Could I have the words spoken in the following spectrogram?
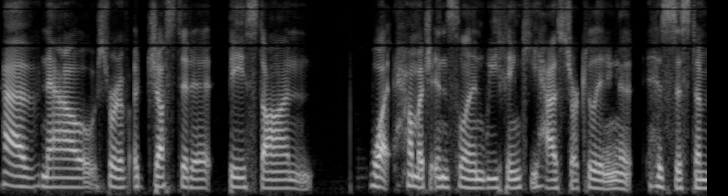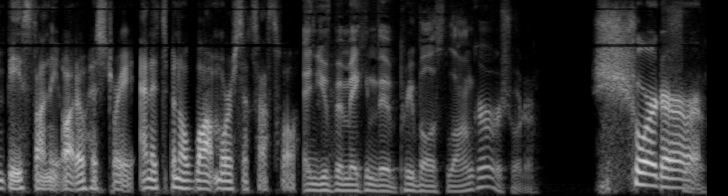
have now sort of adjusted it based on what how much insulin we think he has circulating in his system based on the auto history and it's been a lot more successful. And you've been making the pre-bolus longer or shorter? Shorter.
